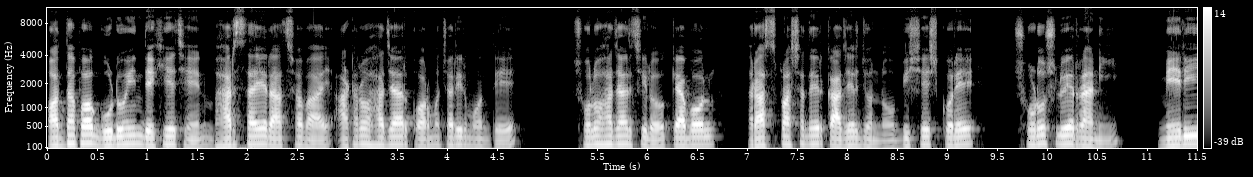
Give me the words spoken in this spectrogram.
অধ্যাপক গুডউইন দেখিয়েছেন, ভার্সাইয়ে রাজসভায় আঠারো হাজার কর্মচারীর মধ্যে ষোলো হাজার ছিল কেবল রাজপ্রাসাদের কাজের জন্য, বিশেষ করে ষোড়শলুয়ের রানী মেরি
